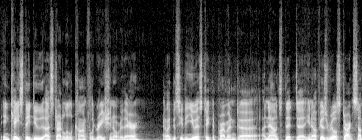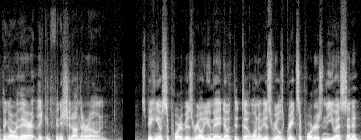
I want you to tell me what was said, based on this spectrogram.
in case they do start a little conflagration over there. I'd like to see the U.S. State Department uh, announce that, you know, if Israel starts something over there, they can finish it on their own. Speaking of support of Israel, you may note that uh, one of Israel's great supporters in the U.S. Senate,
